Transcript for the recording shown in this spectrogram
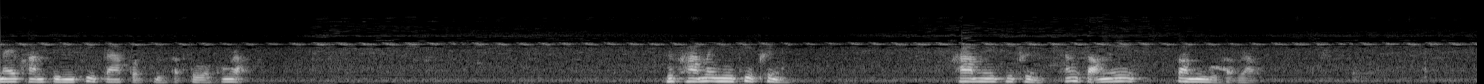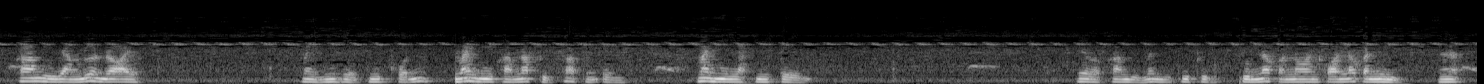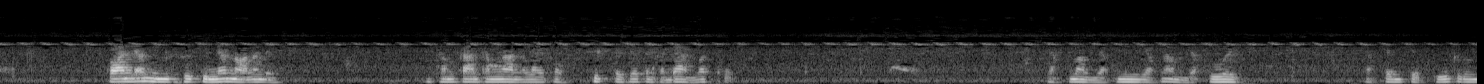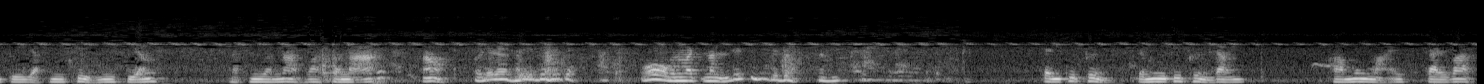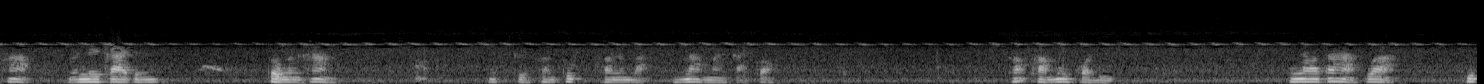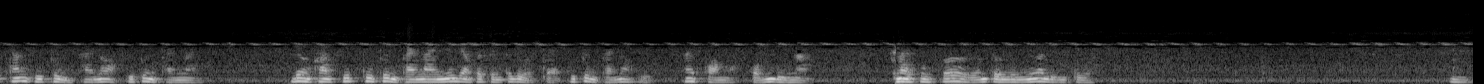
ในความจริงที่ปรากฏอยู่กับตัวของเราคือความไม่มีที่พึ่ง ความมีที่พึ่ง ทั้งสองนี้ก็มีอยู่กับเรา ความอยู่อย่างเลื่อนรอย ไม่มีเหตุมีผล ไม่มีความรับผิดชอบตนเอง ไม่มีหลักมีเกณฑ์ เรียกว่าความอยู่ไม่มีที่พึ่งกินแล้วก็นอนกอนแล้วก็นินนะกอนแล้วนินคือกินแล้วนอนนั่นเองทำการทำงานอะไรก็คิดไปเพื่อเป็นกันด้านวัตถุอยากมั่งอยากมีอยากน่ำอยากรวยอยากเป็นเศรษฐีกรุงตีอยากมีชื่อมีเสียงอยากมีอำนาจวาสนาอ้าวเดี๋ยวเดี๋ยวเดี๋ยวเดี๋ยวโอ้มันมานั่นเดี๋ยวเดี๋ยว เป็นที่พึ่ง จะมีที่พึ่งดังความมุ่งหมายใจวาดภาพ มันเลยกลายเป็นตรงกันข้ามเกิดความทุกข์ความลำบากมากมายกายกองเพราะความไม่พอดี เราถ้าหากว่าคิดทั้งที่พึ่งภายนอกที่พึ่งภายในเรื่องความคิดที่พึ่งภายในนี้ยังจะเป็นประโยชน์แต่ที่พึ่งภายนอกอีก ให้พอเหมาะสมดีงาม ไม่ฟุ้งเฟ้อเหมือนตัวลืมเนื้อลืมตัว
